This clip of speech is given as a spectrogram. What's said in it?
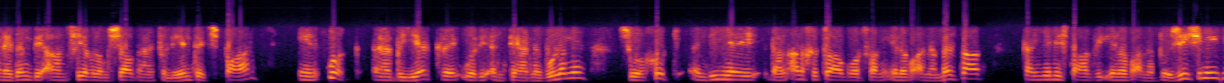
en ek dink die ANC wil homself daai verleentheid spaar en ook uh, beheer kry oor die interne woelinge. So goed, indien jy dan aangekla word van een of ander misdaad, kan jy nie staan vir een of ander posisie nie.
